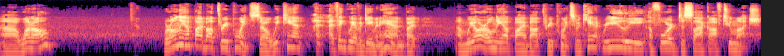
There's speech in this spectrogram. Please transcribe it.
Uh, one all. We're only up by about three points, so we can't. I, I think we have a game in hand, but um, we are only up by about three points, so we can't really afford to slack off too much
